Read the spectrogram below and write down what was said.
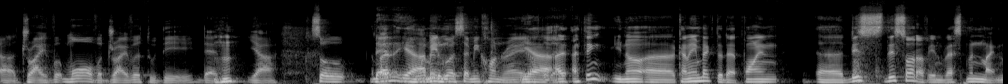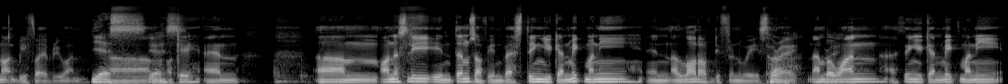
uh, driver, more of a driver today than yeah. So then But, yeah, I mean, go semicon, right? Yeah, I. I think you know. Uh, coming back to that point, uh, this this sort of investment might not be for everyone. Yes, Um, yes. Okay, and um, honestly, in terms of investing, you can make money in a lot of different ways. Correct, Number correct. one, I think you can make money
